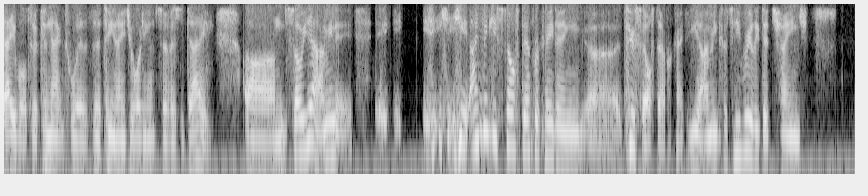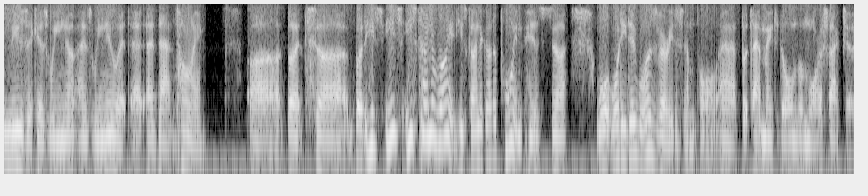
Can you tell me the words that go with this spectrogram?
able to connect with the teenage audience of his day. Um, so, yeah, I mean, he, he, I think he's self-deprecating, uh, too self-deprecating. Yeah, I mean, because he really did change music as we know as we knew it at, at that time. Uh, but uh, but he's he's he's kind of right. He's kind of got a point. His uh, what what he did was very simple, uh, but that made it all the more effective.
